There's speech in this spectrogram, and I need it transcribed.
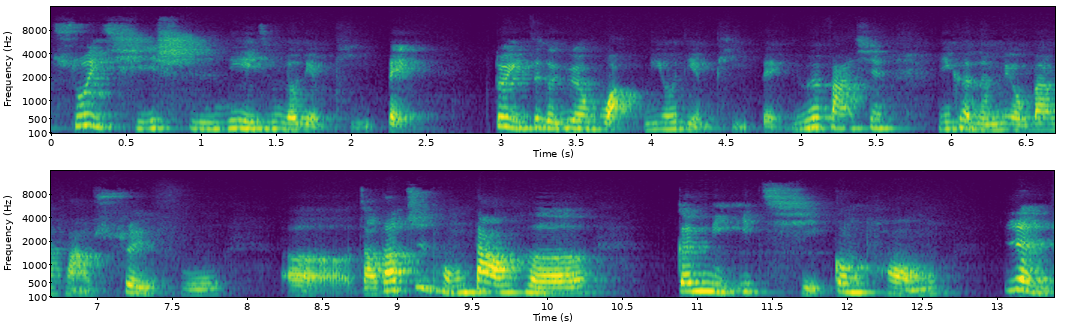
所以其实你已经有点疲惫。对于这个愿望，你有点疲惫，你会发现你可能没有办法说服，呃，找到志同道合，跟你一起共同认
